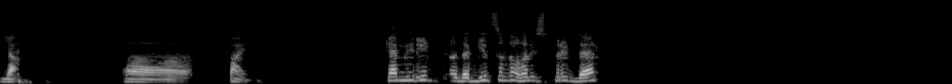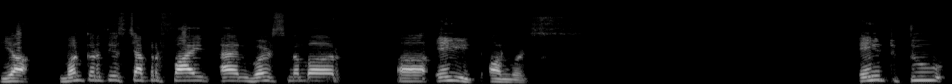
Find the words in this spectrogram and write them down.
Yeah. Uh, fine. Can we read the gifts of the Holy Spirit there? Yeah. 1 Corinthians chapter 5 and verse number uh, 8 onwards. 8 to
